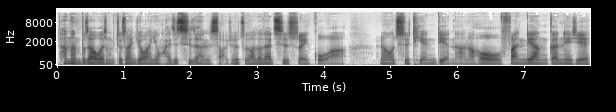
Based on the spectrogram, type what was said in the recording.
他们不知道为什么，就算游完泳还是吃的很少，就是主要都在吃水果啊。然后吃甜点啊，然后饭量跟那些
